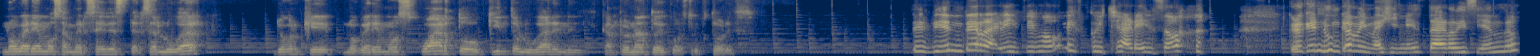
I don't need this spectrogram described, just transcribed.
no veremos a Mercedes tercer lugar. Yo creo que lo veremos cuarto o quinto lugar en el campeonato de constructores. Se siente rarísimo escuchar eso. Creo que nunca me imaginé estar diciendo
